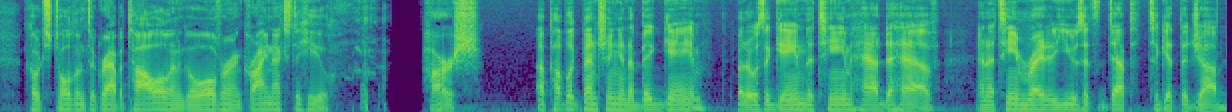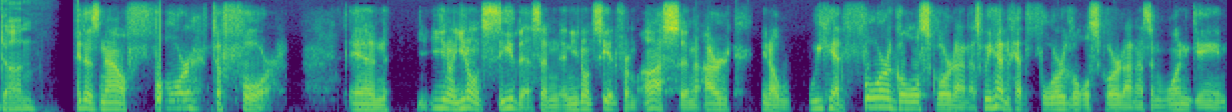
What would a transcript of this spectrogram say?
Coach told him to grab a towel and go over and cry next to Hugh. Harsh. A public benching in a big game, but it was a game the team had to have, and a team ready to use its depth to get the job done. It is now four to four. And you know you don't see this and, and you don't see it from us. And our you know we had four goals scored on us. We hadn't had four goals scored on us in one game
